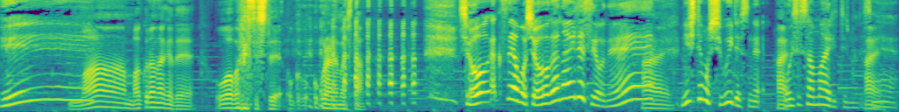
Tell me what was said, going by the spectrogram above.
へえ、まあ枕投げで大暴れして怒られました。小学生はもうしょうがないですよね、はい。にしても渋いですね、はい。お伊勢さん参りっていうのはですね、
